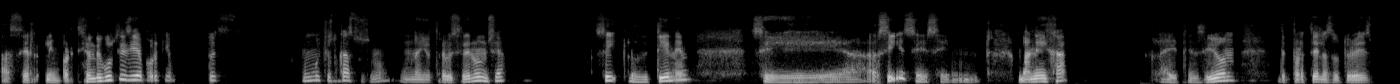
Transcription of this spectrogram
hacer la impartición de justicia, porque, pues, en muchos casos, ¿no? Una y otra vez se denuncia, sí, lo detienen, se, así se, se maneja la detención de parte de las autoridades,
